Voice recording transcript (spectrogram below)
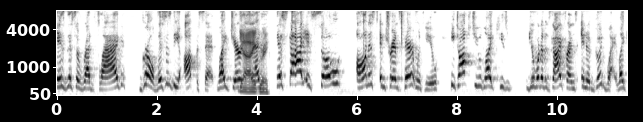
Is this a red flag? Girl, this is the opposite. Like Jared Yeah, said, this guy is so honest and transparent with you. He talks to you like he's you're one of his guy friends in a good way. Like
